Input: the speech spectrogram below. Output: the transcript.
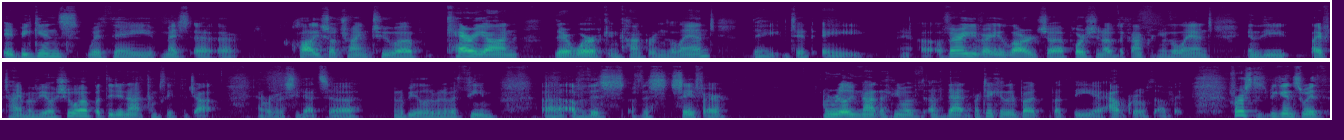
it begins with a, mes- uh, uh, trying to uh, carry on their work in conquering the land. They did a a very, very large uh, portion of the conquering of the land in the lifetime of Yoshua, but they did not complete the job. And we're going to see that's uh, going to be a little bit of a theme uh, of this of this sefer. Really not a theme of, of that in particular, but but the uh, outgrowth of it. First, it begins with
